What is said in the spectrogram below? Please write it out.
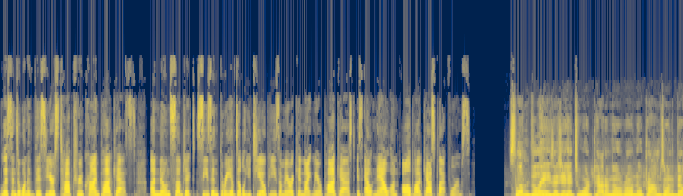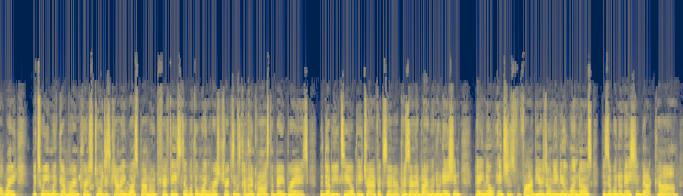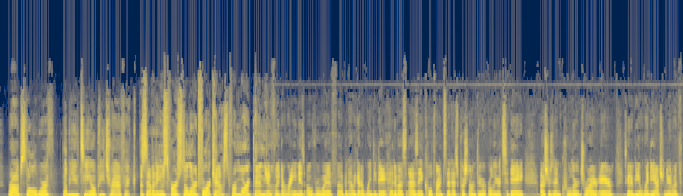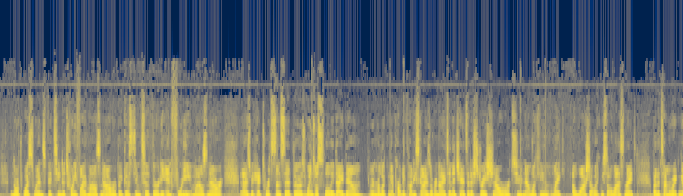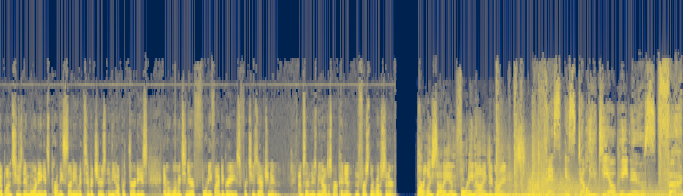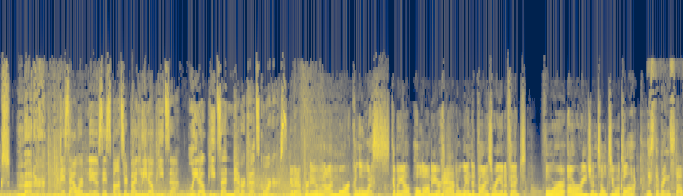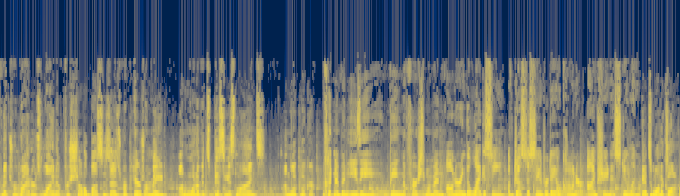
Listen to one of this year's top true crime podcasts. Unknown Subject, Season 3 of WTOP's American Nightmare podcast is out now on all podcast platforms. Some delays as you head toward Powder Mill Road. No problems on the Beltway between Montgomery and Prince George's County. Westbound Route 50 still with the wind restrictions coming across the Bay Bridge. The WTOP Traffic Center presented by Window Nation. Pay no interest for five years on your new windows. Visit windownation.com. Rob Stallworth, WTOP Traffic. The 7 News First Alert forecast from Mark Pena. Thankfully, the rain is over with, uh, but now we got a windy day ahead of us as a cold front that has pushed on through earlier today ushers in cooler, drier air. It's going to be a windy afternoon with northwest winds 15 to 25 miles an hour, but gusting to 30 and 48 miles an hour. As we head towards sunset, those winds will slowly die down when we're looking at partly cloudy skies overnight and a chance at a stray shower or two, not looking like a washout like we saw last night. By the time we're waking up on Tuesday morning, it's partly sunny with temperatures in the upper 30s, and we're warming to near 45 degrees for Tuesday afternoon. I'm 7 News meteorologist Mark Pena in the First Alert Weather Center. Partly sunny and 49 degrees. This is WTOP News. Facts matter. This hour of news is sponsored by Ledo Pizza. Ledo Pizza never cuts corners. Good afternoon. I'm Mark Lewis. Coming up, hold on to your hat. A wind advisory in effect for our region till 2 o'clock. At least the rain stopped. Metro riders line up for shuttle buses as repairs are made on one of its busiest lines. I'm Luke Lukert. Couldn't have been easy being the first woman. Honoring the legacy of Justice Sandra Day O'Connor. I'm Shayna Estulin. It's 1 o'clock.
